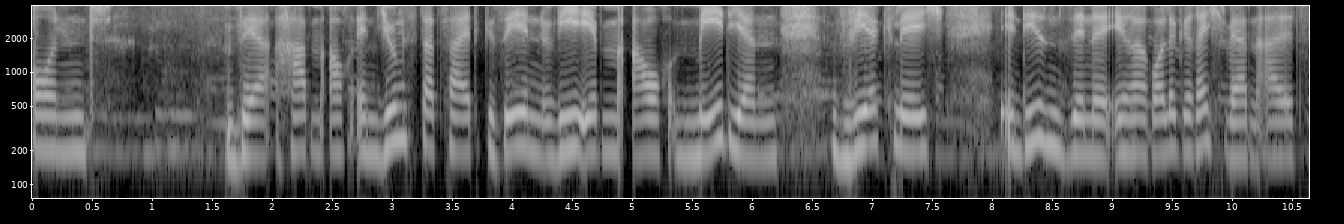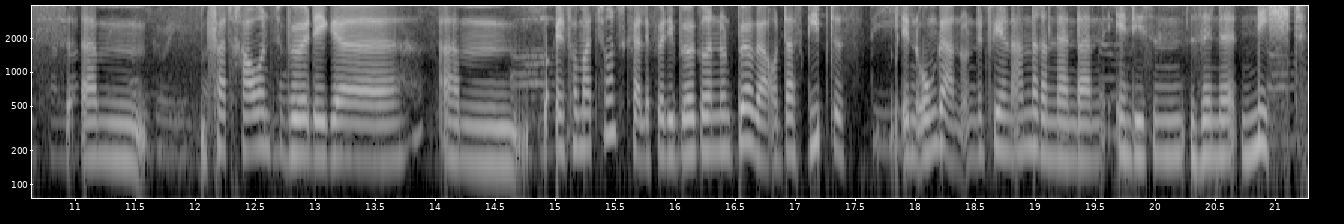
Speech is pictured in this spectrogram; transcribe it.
Und wir haben auch in jüngster Zeit gesehen, wie eben auch Medien wirklich in diesem Sinne ihrer Rolle gerecht werden als ähm, vertrauenswürdige ähm, Informationsquelle für die Bürgerinnen und Bürger. Und das gibt es in Ungarn und in vielen anderen Ländern in diesem Sinne nicht.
